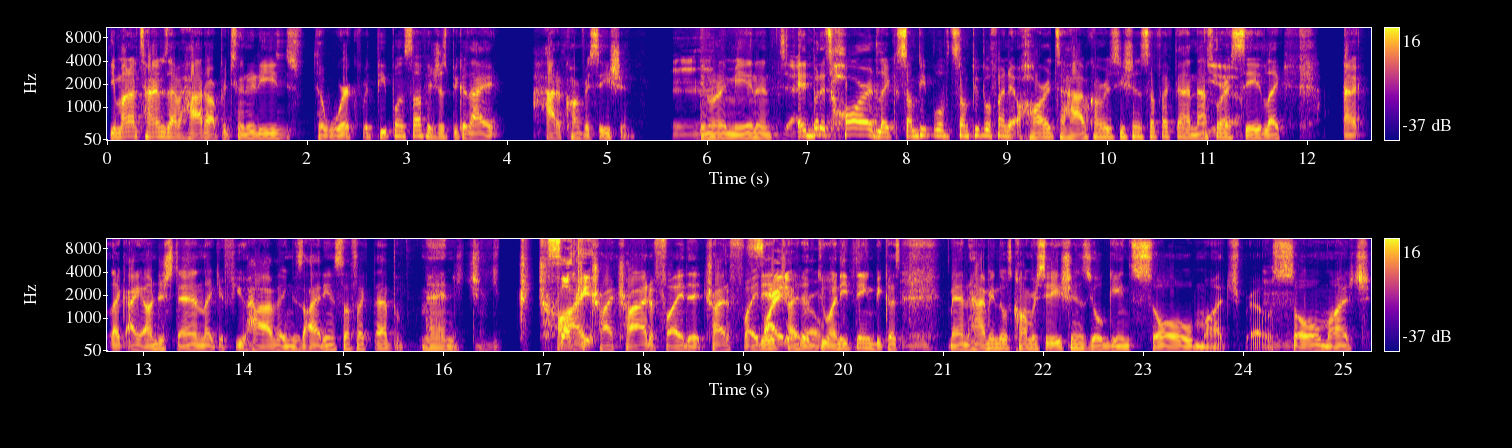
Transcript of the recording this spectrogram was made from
the amount of times i've had opportunities to work with people and stuff is just because i had a conversation Mm-hmm. You know what I mean? And exactly. it, but it's hard. Like some people, some people find it hard to have conversations and stuff like that. And that's yeah. where I say, like, I, like I understand like if you have anxiety and stuff like that, but man, you, try, try, try to fight it. Try to fight, fight it. Try it, to do anything because, mm-hmm. man, having those conversations, you'll gain so much, bro. Mm-hmm. So much,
